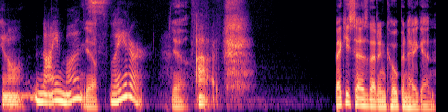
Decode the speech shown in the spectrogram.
you know, nine months Yeah. later. Yeah. Uh, Becky says that in Copenhagen,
